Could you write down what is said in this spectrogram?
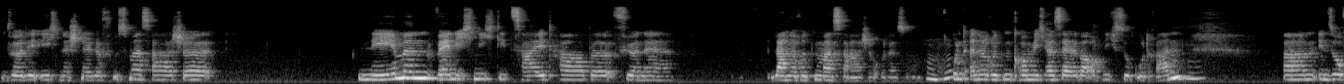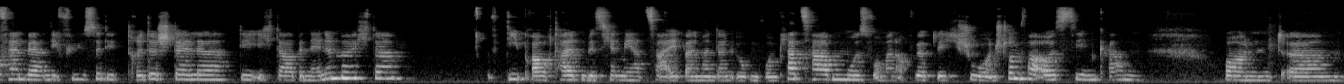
würde ich eine schnelle Fußmassage nehmen, wenn ich nicht die Zeit habe für eine lange Rückenmassage oder so. Mhm. Und an den Rücken komme ich ja selber auch nicht so gut ran. Mhm. Ähm, insofern wären die Füße die dritte Stelle, die ich da benennen möchte. Die braucht halt ein bisschen mehr Zeit, weil man dann irgendwo einen Platz haben muss, wo man auch wirklich Schuhe und Strümpfe ausziehen kann und ähm,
